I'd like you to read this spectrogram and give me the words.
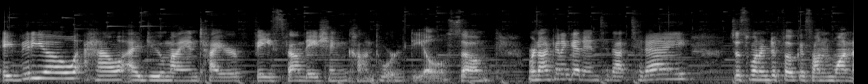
a video how I do my entire face foundation contour deal. So we're not gonna get into that today. Just wanted to focus on one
